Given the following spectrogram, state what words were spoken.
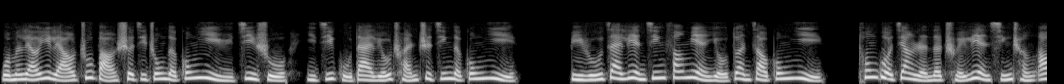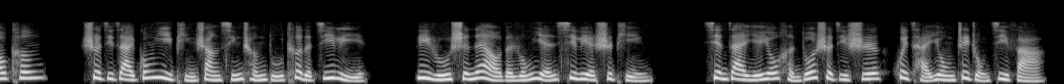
我们聊一聊珠宝设计中的工艺与技术，以及古代流传至今的工艺。比如在炼金方面有锻造工艺，通过匠人的锤炼形成凹坑，设计在工艺品上形成独特的肌理。例如 Chanel 的熔岩系列饰品，现在也有很多设计师会采用这种技法。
